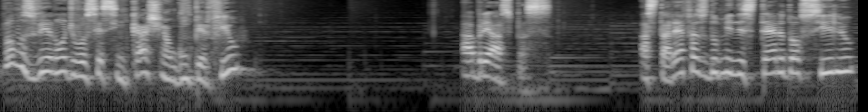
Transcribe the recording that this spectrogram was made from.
Vamos ver onde você se encaixa em algum perfil? Abre aspas. As tarefas do Ministério do Auxílio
